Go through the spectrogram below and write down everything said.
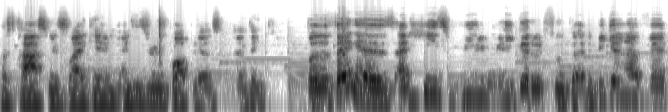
His classmates like him, and he's really popular and, things. But the thing is, and he's really really good with Fuka. At the beginning of it,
